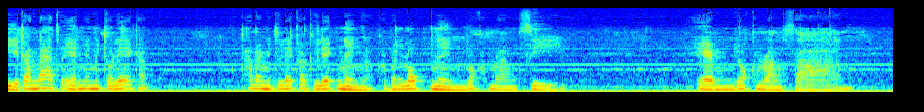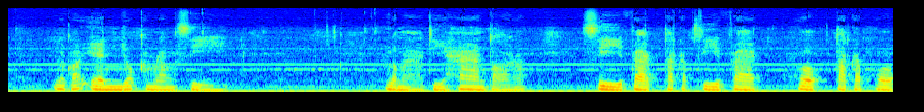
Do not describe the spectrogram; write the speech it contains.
4 ด้านหน้าตัว n ไม่มีตัวเลขครับ ถ้าไม่มีตัวเลขก็คือเลข1ก็เป็นลบ1ยกกำลัง4 m ยกกำลัง3แล้วก็ n ยกกำลัง4เรามาที่5ต่อครับ4แฝกตัดกับ4แฝก6ตัดกับ6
